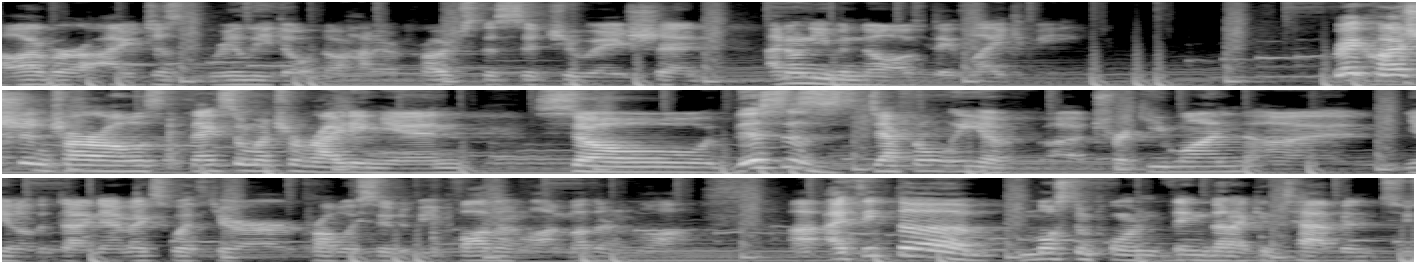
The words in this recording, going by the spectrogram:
However, I just really don't know how to approach this situation. I don't even know if they like me. Great question, Charles. Thanks so much for writing in. So this is definitely a, a tricky one on, you know, the dynamics with your probably soon to be father-in-law, and mother-in-law. Uh, I think the most important thing that I can tap into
